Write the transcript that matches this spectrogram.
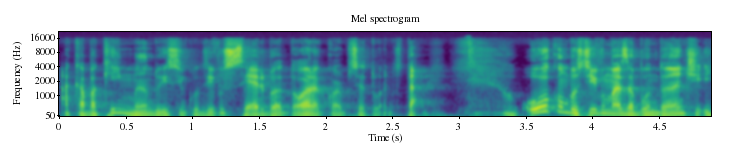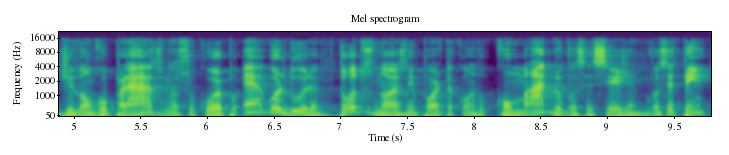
acaba queimando isso. Inclusive, o cérebro adora corpos cetônicos. Tá. O combustível mais abundante e de longo prazo no nosso corpo é a gordura. Todos nós, não importa quão, quão magro você seja, você tem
